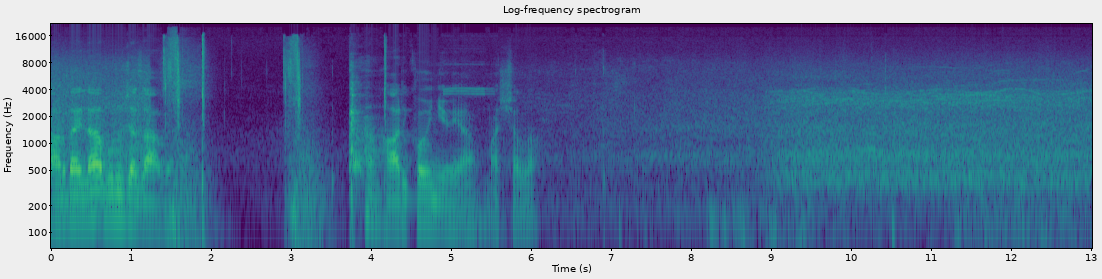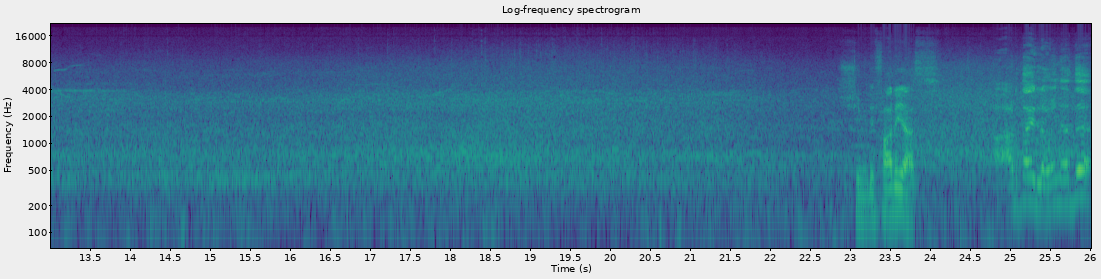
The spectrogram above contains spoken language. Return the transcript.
Arda'yla vuracağız abi. Harika oynuyor ya maşallah. Şimdi Farias. Arda ile oynadı.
